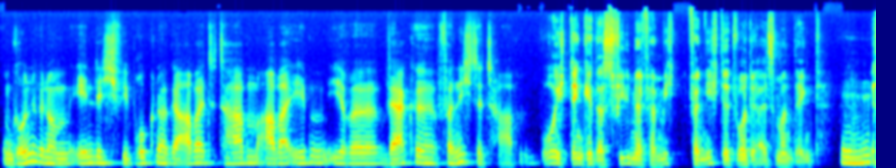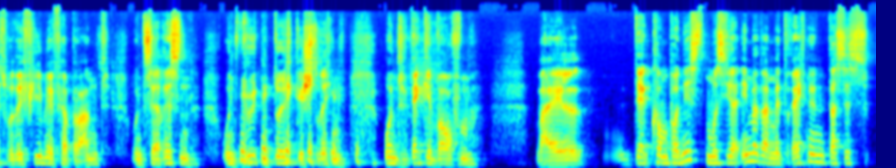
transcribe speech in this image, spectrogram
im Grunde genommen ähnlich wie Bruckner gearbeitet haben, aber eben ihre Werke vernichtet haben. Oh, ich denke, dass viel mehr vernichtet wurde, als man denkt. Mhm. Es wurde viel mehr verbrannt und zerrissen und wütend durchgestrichen und weggeworfen, weil der Komponist muss ja immer damit rechnen, dass es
